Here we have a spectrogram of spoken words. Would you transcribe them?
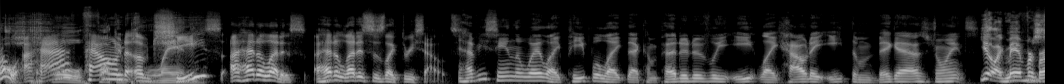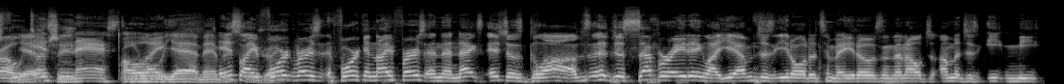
bro. a A half pound of planet. cheese, a head of lettuce. A head of lettuce is like three salads. Have you seen the way like people like that competitively eat, like how they eat them big ass joints? Yeah, like man versus Bro, food Yeah. type it's shit. nasty. Oh like, yeah, man. It's like versus food, right. fork versus fork and knife first, and then next it's just globs, It's just separating. Like, yeah, I'm just eat all the tomatoes, and then I'll just, I'm gonna just eat meat.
